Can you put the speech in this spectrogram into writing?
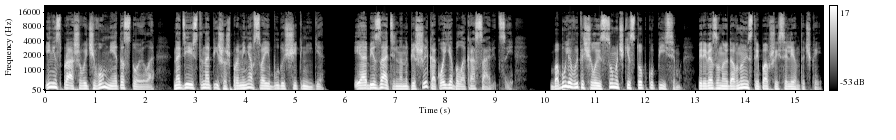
и не спрашивай, чего мне это стоило. Надеюсь, ты напишешь про меня в своей будущей книге. И обязательно напиши, какой я была красавицей». Бабуля вытащила из сумочки стопку писем, перевязанную давно истрепавшейся ленточкой.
